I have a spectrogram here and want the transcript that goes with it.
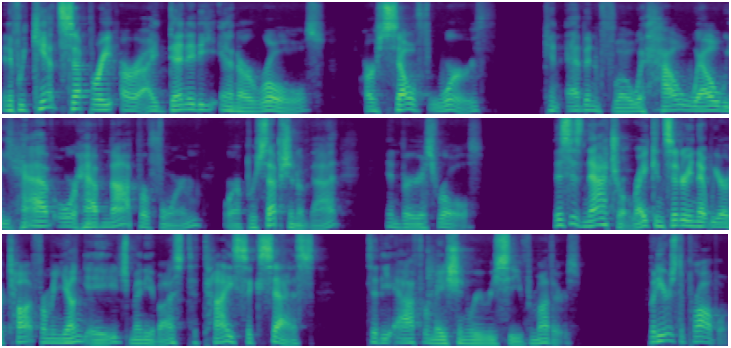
And if we can't separate our identity and our roles, our self worth can ebb and flow with how well we have or have not performed, or a perception of that in various roles. This is natural, right? Considering that we are taught from a young age, many of us, to tie success to the affirmation we receive from others. But here's the problem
